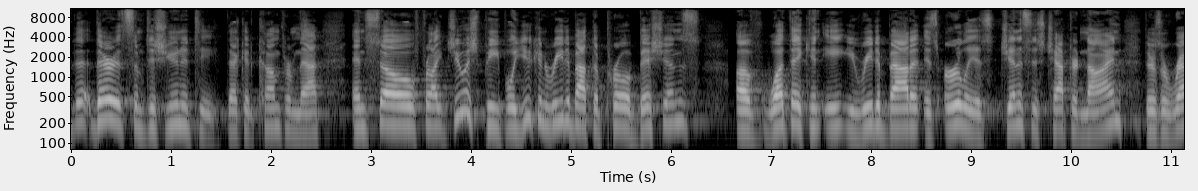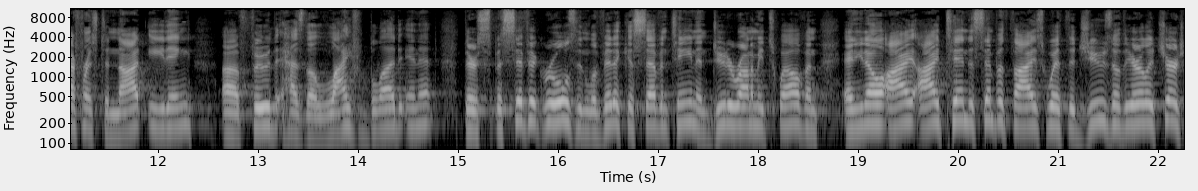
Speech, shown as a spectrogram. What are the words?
There is some disunity that could come from that. And so, for like Jewish people, you can read about the prohibitions of what they can eat. You read about it as early as Genesis chapter 9. There's a reference to not eating uh, food that has the lifeblood in it. There's specific rules in Leviticus 17 and Deuteronomy 12. And, and you know, I, I tend to sympathize with the Jews of the early church.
